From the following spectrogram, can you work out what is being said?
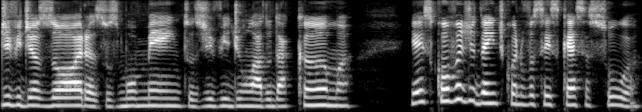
Divide as horas, os momentos, divide um lado da cama. E a escova de dente quando você esquece a sua.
